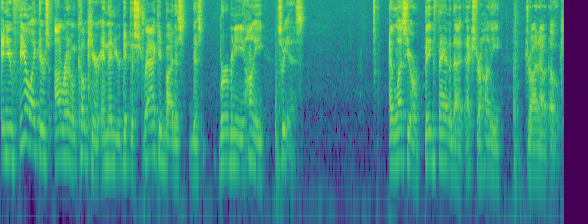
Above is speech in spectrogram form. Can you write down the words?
And you feel like there's amaretto and Coke here, and then you get distracted by this this bourbony honey sweetness unless you're a big fan of that extra honey drawed out oak.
